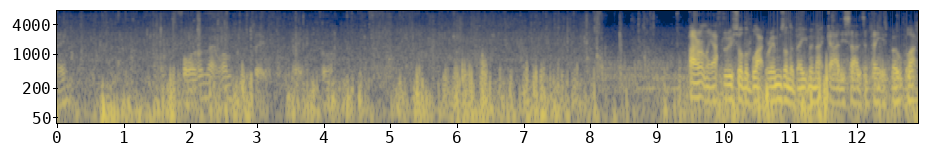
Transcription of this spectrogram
That. Four of them there. One, two, three, four. Apparently, after he saw the black rims on the Bateman, that guy decided to paint his boat black.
